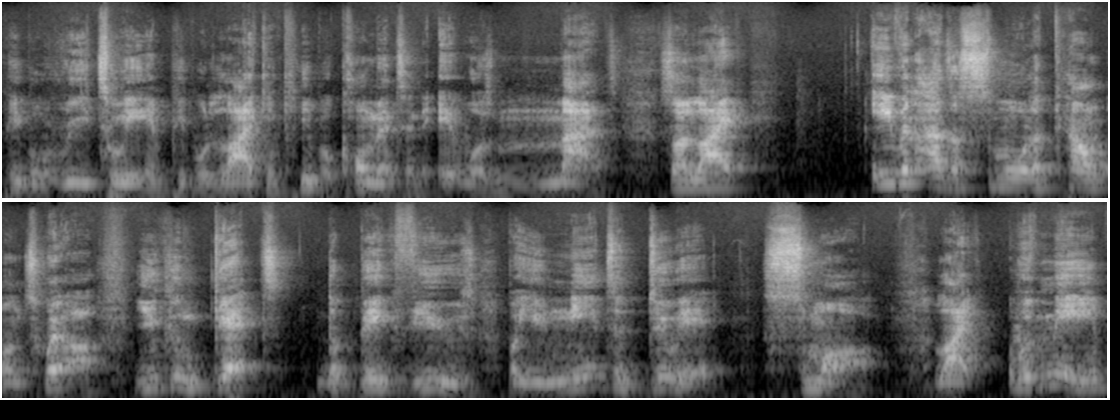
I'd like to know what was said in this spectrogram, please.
people retweeting, people liking, people commenting. It was mad. So like, even as a small account on Twitter, you can get the big views, but you need to do it smart. Like with me,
